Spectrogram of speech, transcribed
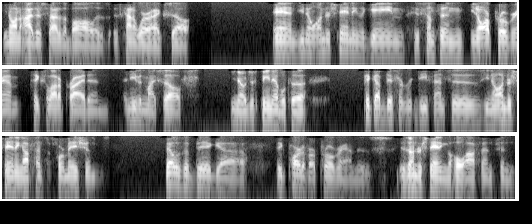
you know, on either side of the ball is is kind of where I excel. And you know, understanding the game is something you know our program takes a lot of pride in, and even myself, you know, just being able to pick up different defenses, you know, understanding offensive formations. That was a big uh big part of our program is is understanding the whole offense and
